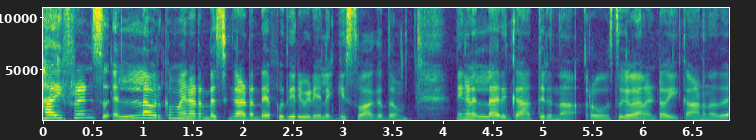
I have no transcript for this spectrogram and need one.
ഹായ് ഫ്രണ്ട്സ് എല്ലാവർക്കും വയനാടൻ ടച്ച് ഗാർഡന്റെ പുതിയൊരു വീഡിയോയിലേക്ക് സ്വാഗതം. നിങ്ങളെല്ലാവരും കാത്തിരുന്ന റോസുകളാണ് കേട്ടോ ഈ കാണുന്നത്.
